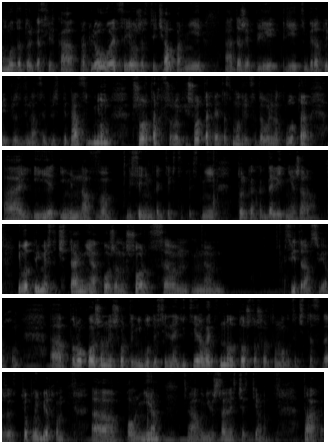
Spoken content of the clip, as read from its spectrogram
мода только слегка проклевывается, я уже встречал парней а даже при, при температуре плюс 12, плюс 15 днем, в шортах, в широких шортах это смотрится довольно круто а, и именно в весеннем контексте, то есть не только когда летняя жара. И вот пример сочетания кожаных шорт с свитером сверху. А, про кожаные шорты не буду сильно агитировать, но то, что шорты могут сочетаться даже с теплым верхом, вполне универсальная сейчас тема. Так,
